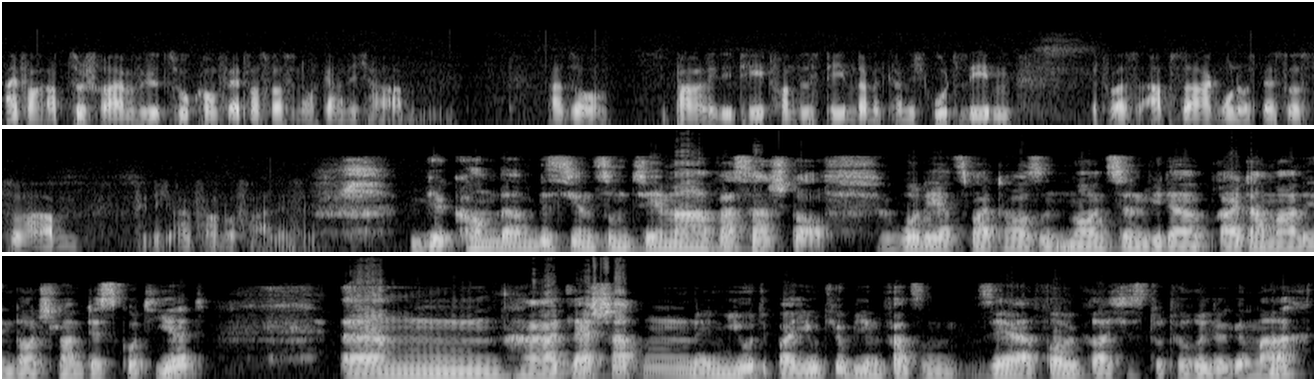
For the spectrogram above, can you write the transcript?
einfach abzuschreiben für die Zukunft für etwas, was wir noch gar nicht haben. Also die Parallelität von Systemen, damit kann ich gut leben. Etwas absagen, ohne was Besseres zu haben, finde ich einfach nur fahrlässig. Wir kommen da ein bisschen zum Thema Wasserstoff. Wurde ja 2019 wieder breiter mal in Deutschland diskutiert. Ähm, Harald Lesch hat ein, in YouTube, bei YouTube jedenfalls ein sehr erfolgreiches Tutorial gemacht.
